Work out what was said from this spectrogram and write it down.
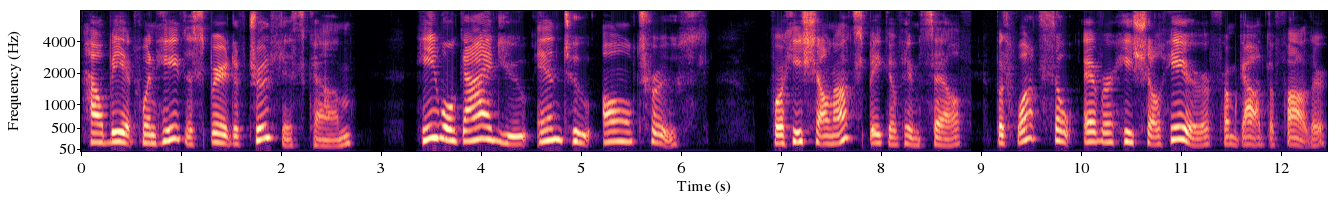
Howbeit, when he, the Spirit of truth, is come, he will guide you into all truth. For he shall not speak of himself, but whatsoever he shall hear from God the Father,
